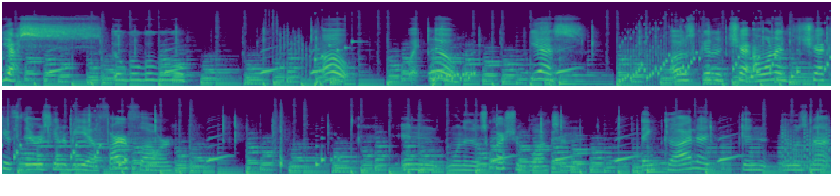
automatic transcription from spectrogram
Yes. Go go go go go. Oh, wait, no. Yes. I was gonna check. I wanted to check if there was gonna be a fire flower in one of those question blocks, and thank God I didn't. It was not.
